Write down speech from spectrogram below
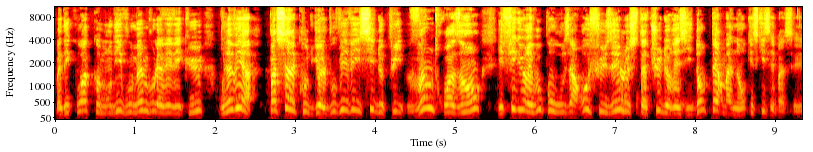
bah, des quoi, comme on dit, vous-même vous l'avez vécu. Vous avez passé un coup de vous vivez ici depuis 23 ans et figurez-vous qu'on vous a refusé le statut de résident permanent. Qu'est-ce qui s'est passé?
